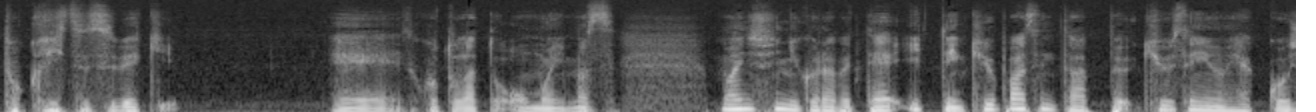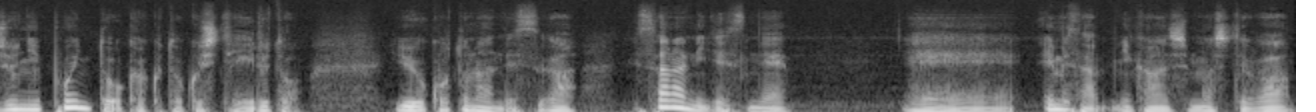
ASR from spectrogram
特筆すべき、えことだと思います。毎日に比べて1.9%アップ、9452ポイントを獲得しているということなんですが、さらにですね、えー、エメさんに関しましては、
